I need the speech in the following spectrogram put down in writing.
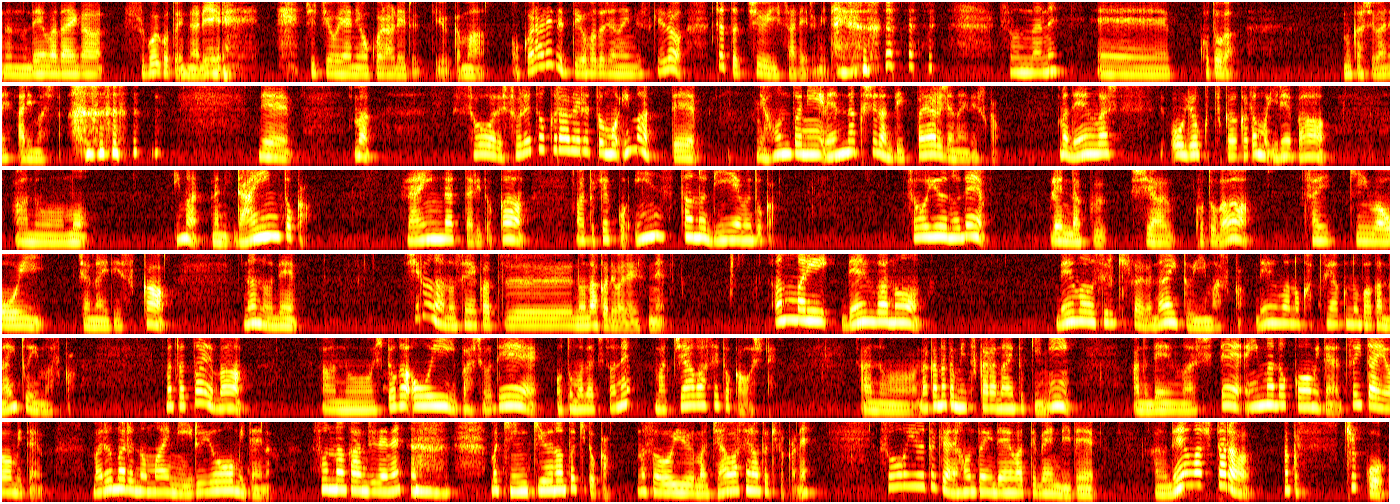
あの電話代がすごいことになり 父親に怒られるっていうかまあ怒られるっていうほどじゃないんですけどちょっと注意されるみたいな。そんなね、えー、ことが昔はねありました。でまあそうでそれと比べるともう今っていや本当に連絡手段っていっぱいあるじゃないですか。まあ、電話をよく使う方もいればあのもう今何 LINE とか。LINE だったりとかあと結構インスタの DM とかそういうので連絡し合うことが最近は多いじゃないですか。なのでシロナの生活の中ではですねあんまり電話の電話をする機会がないと言いますか電話の活躍の場がないと言いますか、まあ、例えばあの人が多い場所でお友達とね待ち合わせとかをしてあのなかなか見つからない時にあの電話して「今どこ?」みたいな「着いたよ」みたいな「まるの前にいるよ」みたいなそんな感じでね まあ緊急の時とか、まあ、そういう待ち合わせの時とかねそういう時はね本当に電話って便利であの電話したらなんか結構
